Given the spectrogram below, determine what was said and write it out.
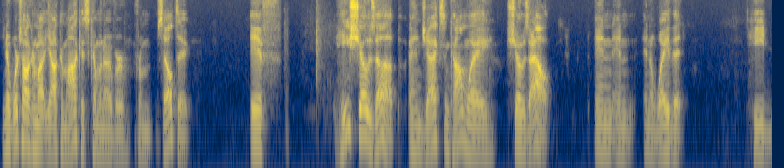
you know, we're talking about Giakoumakis coming over from Celtic. If he shows up and Jackson Conway shows out in in in a way that he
